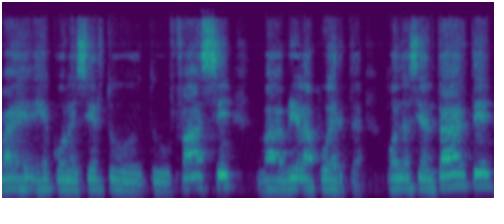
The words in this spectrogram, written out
va a reconocer tu, tu face, va a abrir la puerta. Cuando sentarte,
